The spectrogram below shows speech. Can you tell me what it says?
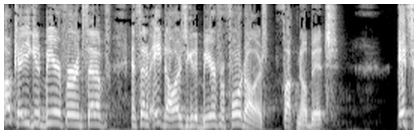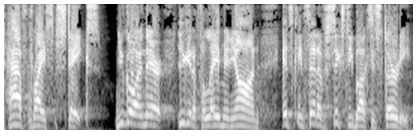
Okay, you get a beer for instead of, instead of $8, you get a beer for $4. Fuck no, bitch. It's half price steaks. You go in there, you get a filet mignon. It's instead of 60 bucks, it's 30.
